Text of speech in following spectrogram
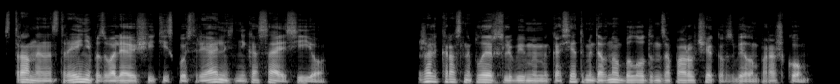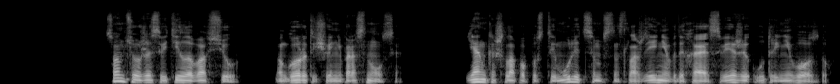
странное настроение, позволяющее идти сквозь реальность, не касаясь ее. Жаль, красный плеер с любимыми кассетами давно был отдан за пару чеков с белым порошком. Солнце уже светило вовсю, но город еще не проснулся. Янка шла по пустым улицам, с наслаждением вдыхая свежий утренний воздух.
